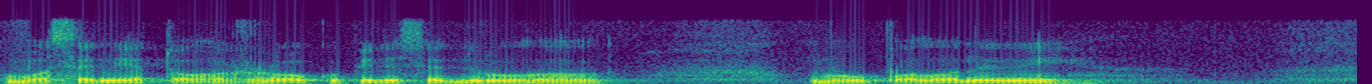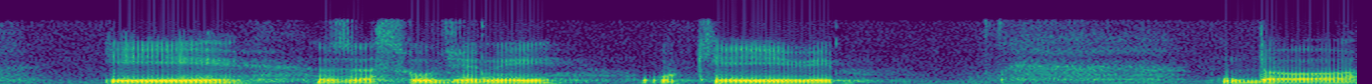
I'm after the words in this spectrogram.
восени того ж року, 52-го, був полонений і засуджений у Києві до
